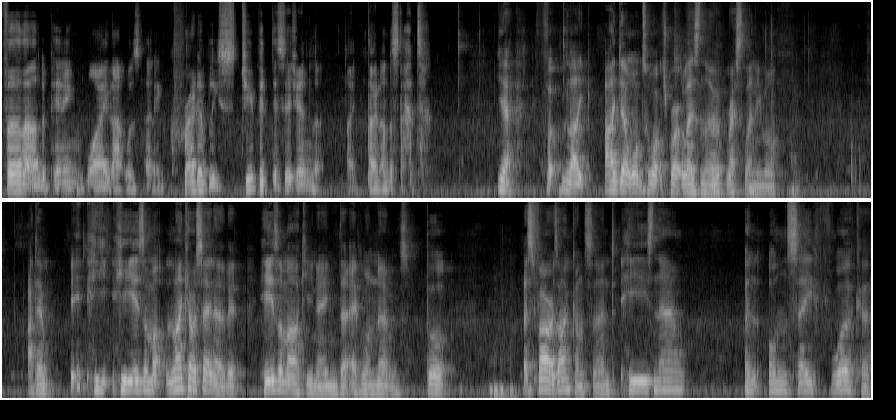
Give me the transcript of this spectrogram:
Further underpinning why that was an incredibly stupid decision that I don't understand. Yeah, for, like I don't want to watch Brock Lesnar wrestle anymore. I don't. He he is a like I was saying earlier. He is a marquee name that everyone knows, but as far as I'm concerned, he's now an unsafe worker.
